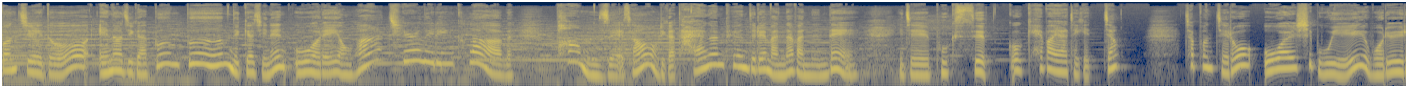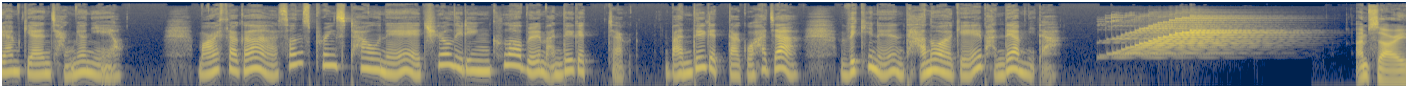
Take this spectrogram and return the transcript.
이번 주에도 에너지가 뿜뿜 느껴지는 5월의 영화 Cheerleading Club Poms에서 우리가 다양한 표현들을 만나봤는데 이제 복습 꼭 해봐야 되겠죠? 첫 번째로 5월 15일 월요일에 함께한 장면이에요. 마르사가 선스프링스 타운에 cheerleading 클럽을 만들겠자, 만들겠다고 하자 비키는 단호하게 반대합니다. I'm sorry,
